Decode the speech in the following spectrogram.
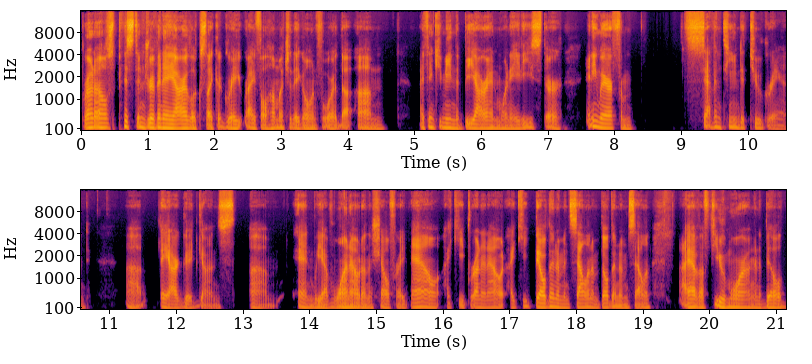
Brownell's piston driven AR looks like a great rifle. How much are they going for? The um I think you mean the BRN 180s. They're anywhere from 17 to 2 grand. Uh, they are good guns. Um, and we have one out on the shelf right now. I keep running out. I keep building them and selling them, building them, selling. I have a few more I'm going to build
